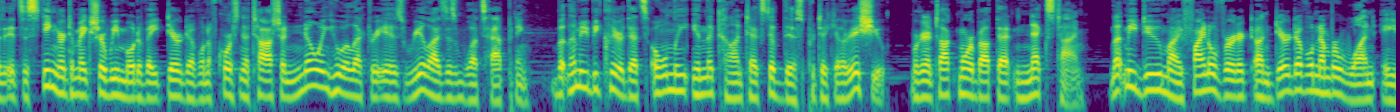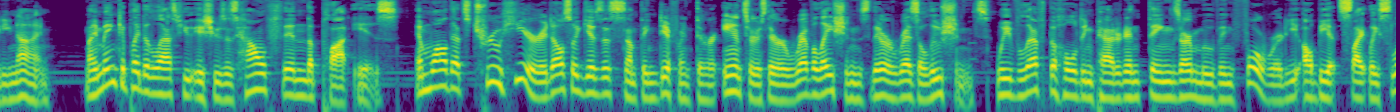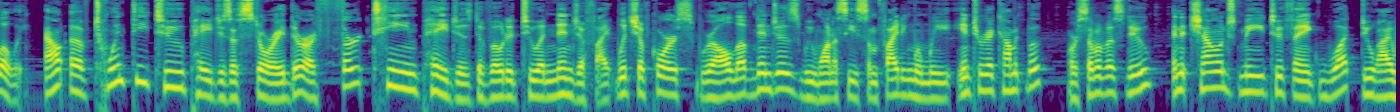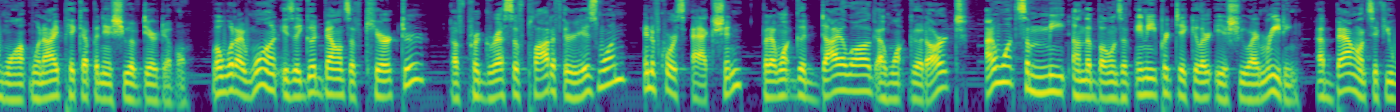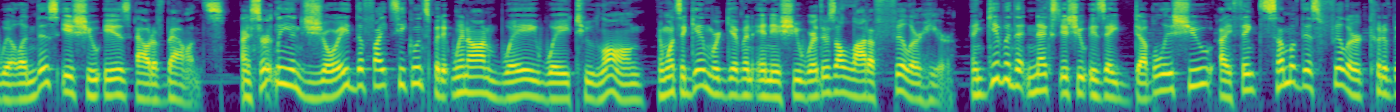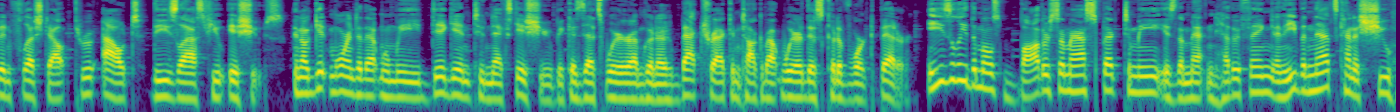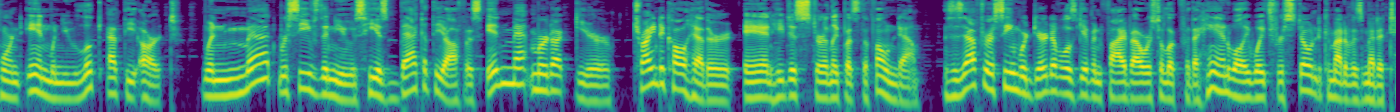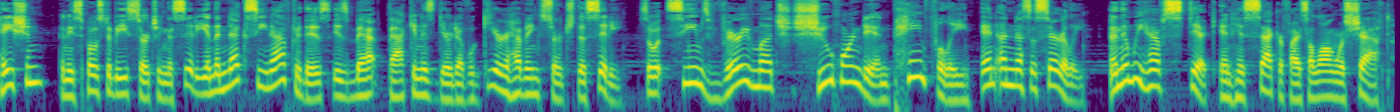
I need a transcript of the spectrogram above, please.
it's a stinger to make sure we motivate Daredevil, and of course, Natasha, knowing who Elektra is, realizes what's happening. But let me be clear, that's only in the context of this particular issue. We're going to talk more about that next time. Let me do my final verdict on Daredevil number 189. My main complaint of the last few issues is how thin the plot is. And while that's true here, it also gives us something different. There are answers, there are revelations, there are resolutions. We've left the holding pattern and things are moving forward, albeit slightly slowly. Out of 22 pages of story, there are 13 pages devoted to a ninja fight, which of course, we all love ninjas. We want to see some fighting when we enter a comic book or some of us do, and it challenged me to think what do I want when I pick up an issue of Daredevil? Well, what I want is a good balance of character, of progressive plot if there is one, and of course action, but I want good dialogue, I want good art, I want some meat on the bones of any particular issue I'm reading. A balance, if you will, and this issue is out of balance. I certainly enjoyed the fight sequence, but it went on way, way too long. And once again, we're given an issue where there's a lot of filler here. And given that next issue is a double issue, I think some of this filler could have been fleshed out throughout these last few issues. And I'll get more into that when we dig into next issue, because that's where I'm going to backtrack and talk about where this could have worked better. Easily the most bothersome aspect to me is the Matt and Heather thing, and even that's kind of shoehorned in when you look at the art. When Matt receives the news, he is back at the office in Matt Murdock gear, trying to call Heather, and he just sternly puts the phone down. This is after a scene where Daredevil is given five hours to look for the hand while he waits for Stone to come out of his meditation, and he's supposed to be searching the city. And the next scene after this is Matt back in his Daredevil gear having searched the city. So it seems very much shoehorned in, painfully and unnecessarily. And then we have Stick and his sacrifice along with Shaft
